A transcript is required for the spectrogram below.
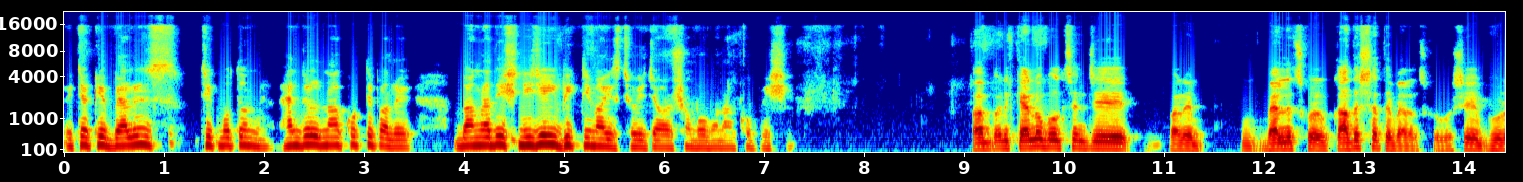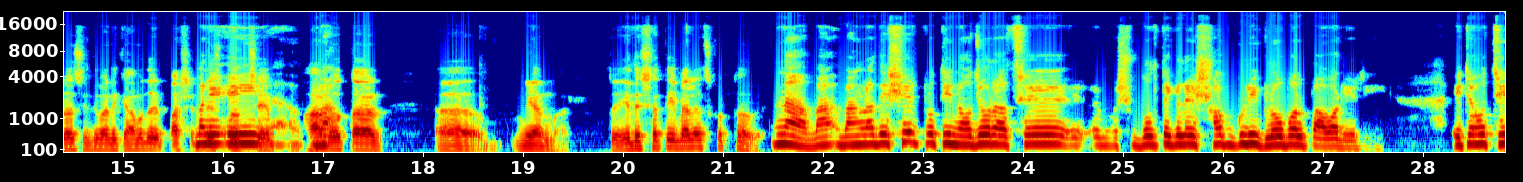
এটাকে ব্যালেন্স ঠিক মতন হ্যান্ডেল না করতে পারলে বাংলাদেশ নিজেই ভিক্টিমাইজড হয়ে যাওয়ার সম্ভাবনা খুব বেশি। আহ, মানে কেন বলছেন যে মানে ব্যালেন্স করে কাদের সাথে ব্যালেন্স করব? সে ভূ রাজনীতি মানে কি আমাদের পাশের মানে হচ্ছে ভারত আর মিয়ানমার। তো এদের সাথেই ব্যালেন্স করতে হবে? না বাংলাদেশের প্রতি নজর আছে বলতে গেলে সবগুলি গ্লোবাল পাওয়ারেরই এটা হচ্ছে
